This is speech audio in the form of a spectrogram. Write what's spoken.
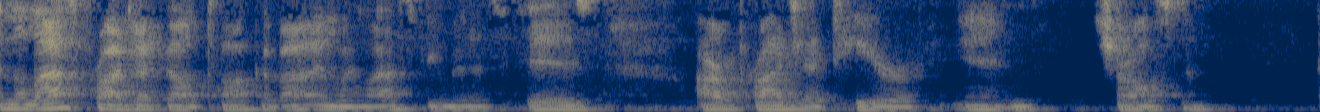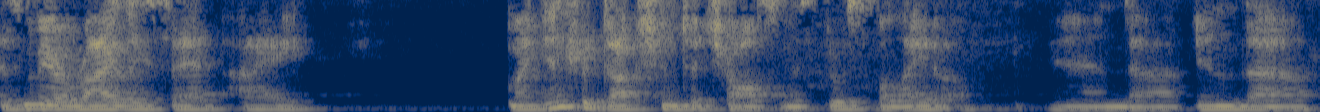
And the last project I'll talk about in my last few minutes is our project here in Charleston. As Mayor Riley said, I my introduction to Charleston is through Spoleto. And uh, in the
